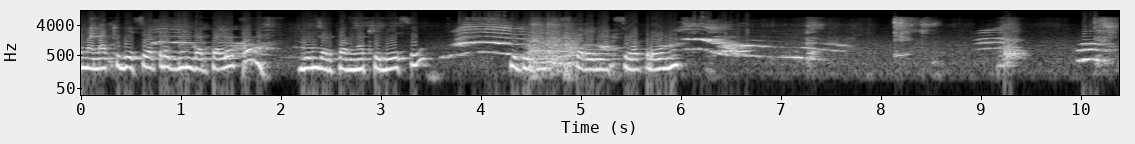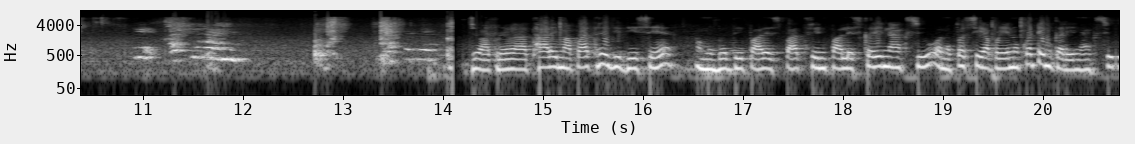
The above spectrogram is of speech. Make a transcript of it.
એમાં નાખી દઈશું આપણે ગુંદર તળ્યો હતો ને, ગુંદર પણ નાખી દઈશું. બધું મિક્સ કરી નાખશું આપણે એને. જો આપણે આ થાળીમાં પાથરી દીધી છે, અમે બધી પાલિશ પાથરીને પાલિશ કરી નાખશું અને પછી આપણે એનું કટિંગ કરી નાખશું.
